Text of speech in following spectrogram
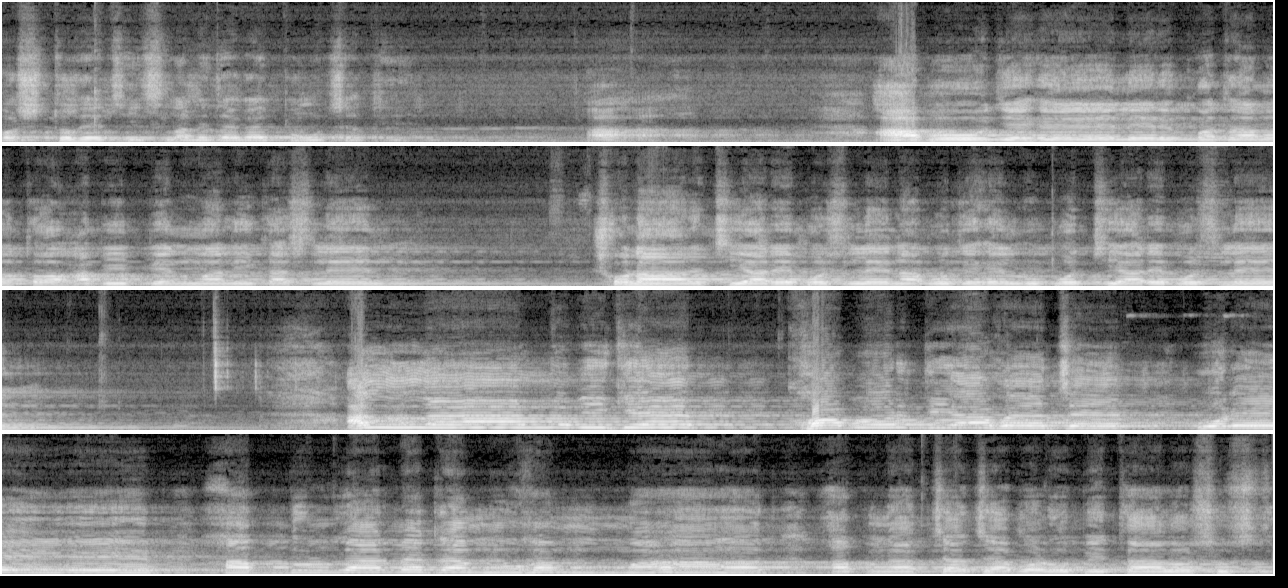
কষ্ট হয়েছে ইসলামের জায়গায় পৌঁছাতে। আহা, আবু জেহেলের কথা মতো হাবিব বিন মালিক আসলেন। সোনার চেয়ারে বসলেন, আবু জেহেল রূপর চেয়ারে বসলেন। আল্লাহ নবীকে খবর দেওয়া হয়েছে ওরে আবদুল্লাহর বেটা মুহাম্মদ, আপনার চাচা বড় বেতাল অসুস্থ।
